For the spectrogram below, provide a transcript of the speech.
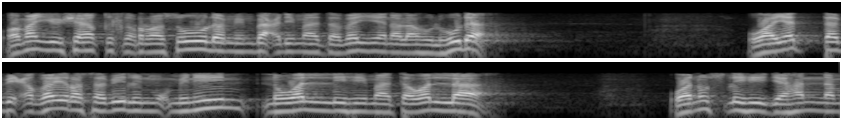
Wa may yushaqiqir rasul min ba'di ma tabayyana lahul huda ويتبع غير سبيل المؤمنين نوله ما تولى tawalla جهنم nuslihi jahannam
